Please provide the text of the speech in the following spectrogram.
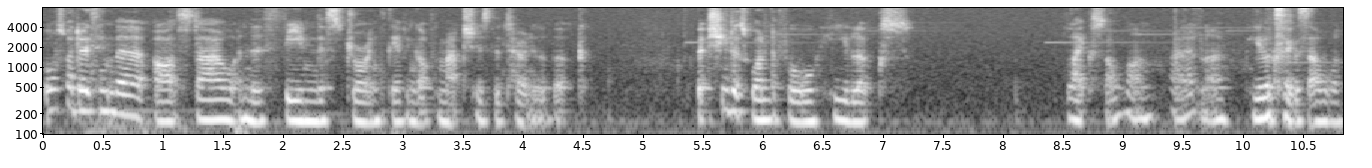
also I don't think the art style and the theme this drawing's giving off matches the tone of the book. But she looks wonderful, he looks like someone. I don't know. He looks like someone.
